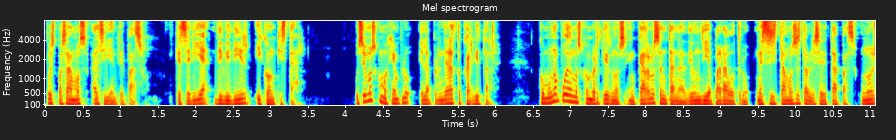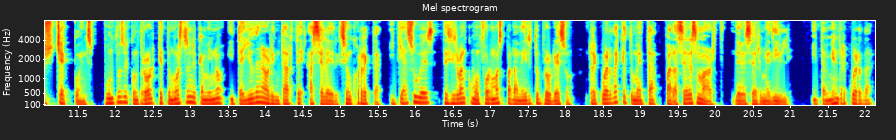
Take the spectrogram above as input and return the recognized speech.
pues pasamos al siguiente paso, que sería dividir y conquistar. Usemos como ejemplo el aprender a tocar guitarra. Como no podemos convertirnos en Carlos Santana de un día para otro, necesitamos establecer etapas, unos checkpoints, puntos de control que te muestren el camino y te ayuden a orientarte hacia la dirección correcta y que a su vez te sirvan como formas para medir tu progreso. Recuerda que tu meta para ser smart debe ser medible y también recuerda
